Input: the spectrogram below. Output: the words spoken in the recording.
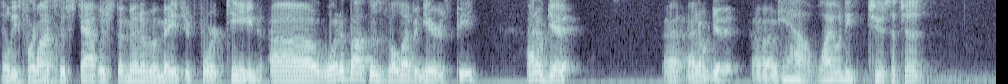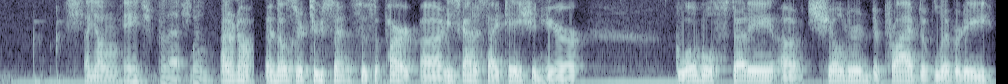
At least fourteen. wants to establish the minimum age at 14. Uh, what about those 11 years, Pete? I don't get it. I, I don't get it. Uh, Yeah. Why would he choose such a a young age for that? When I don't know. And those are two sentences apart. Uh, he's got a citation here Global Study of Children Deprived of Liberty,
